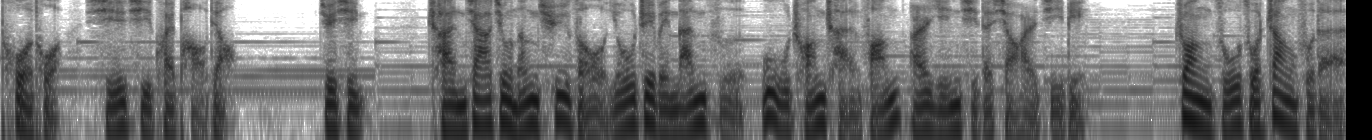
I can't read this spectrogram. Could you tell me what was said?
唾唾邪气快跑掉。决心，产家就能驱走由这位男子误闯产房而引起的小儿疾病。壮族做丈夫的，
